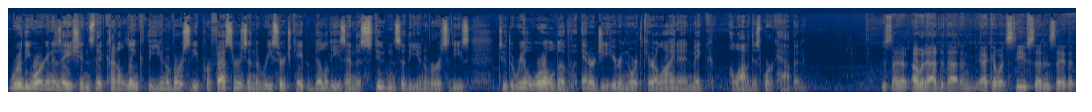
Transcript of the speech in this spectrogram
We're the organizations that kind of link the university professors and the research capabilities and the students of the universities to the real world of energy here in North Carolina and make a lot of this work happen. Just I, I would add to that and echo what Steve said and say that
